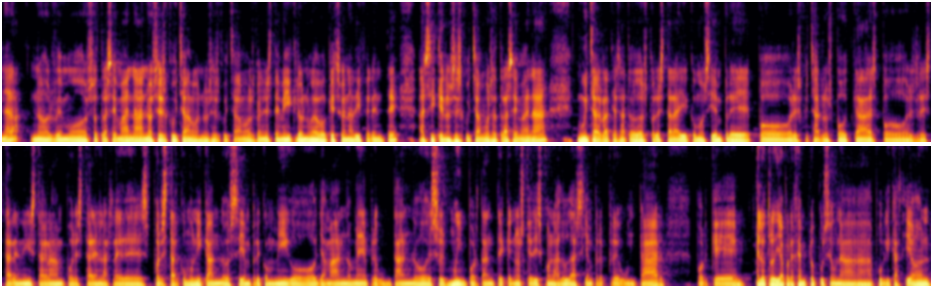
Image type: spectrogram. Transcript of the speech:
nada, nos vemos otra semana, nos escuchamos, nos escuchamos con este micro nuevo que suena diferente, así que nos escuchamos otra semana. Muchas gracias a todos por estar ahí como siempre, por escuchar los podcasts, por estar en Instagram, por estar en las redes, por estar comunicando siempre conmigo, llamándome, preguntando. Eso es muy importante, que no os quedéis con la duda, siempre preguntar, porque el otro día, por ejemplo, puse una publicación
